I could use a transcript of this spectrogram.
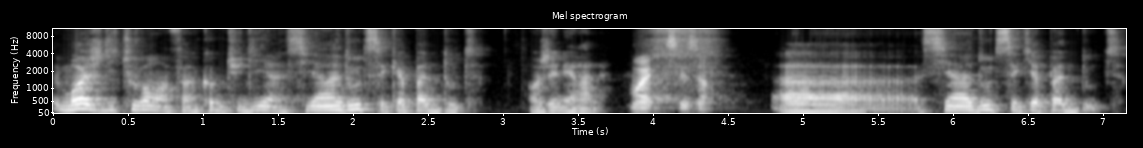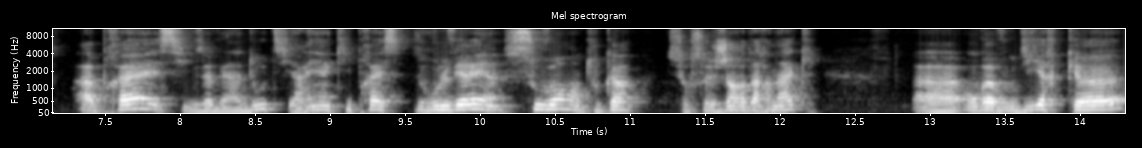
Moi, je dis souvent, enfin, comme tu dis, hein, s'il y a un doute, c'est qu'il n'y a pas de doute, en général. Ouais, c'est ça. Euh, s'il y a un doute, c'est qu'il n'y a pas de doute. Après, si vous avez un doute, il n'y a rien qui presse. Vous le verrez, hein, souvent, en tout cas, sur ce genre d'arnaque, euh, on va vous dire que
